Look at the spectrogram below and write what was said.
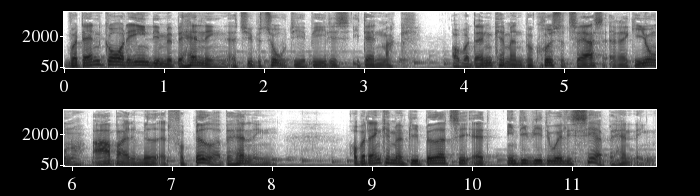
Hvordan går det egentlig med behandlingen af type 2 diabetes i Danmark? Og hvordan kan man på kryds og tværs af regioner arbejde med at forbedre behandlingen? Og hvordan kan man blive bedre til at individualisere behandlingen?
